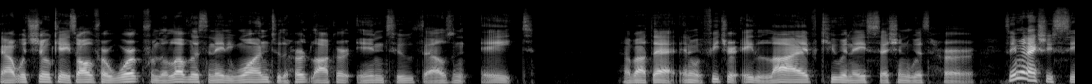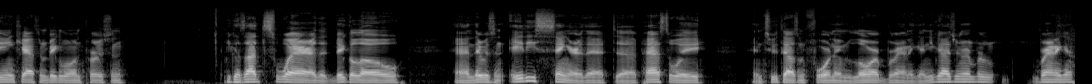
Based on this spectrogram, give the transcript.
Now, it would showcase all of her work from The Loveless in 81 to The Hurt Locker in 2008. How about that? And it would feature a live Q&A session with her. Has anyone actually seen Kathryn Bigelow in person? Because I'd swear that Bigelow, and there was an 80s singer that uh, passed away in 2004 named Laura Branigan. You guys remember Branigan?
